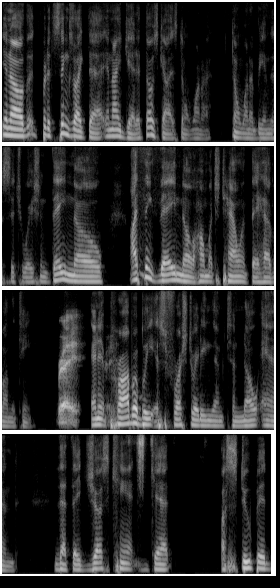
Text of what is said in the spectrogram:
you know, but it's things like that. And I get it. Those guys don't want to don't want to be in this situation. They know, I think they know how much talent they have on the team Right. and it Right. probably is frustrating them to no end that they just can't get a stupid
